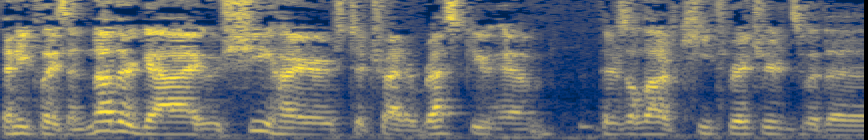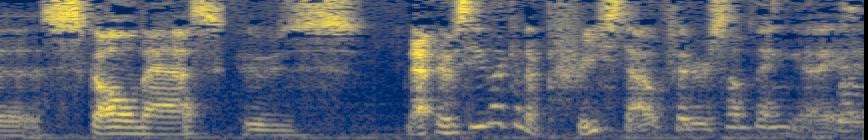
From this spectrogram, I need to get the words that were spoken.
Then he plays another guy who she hires to try to rescue him. There's a lot of Keith Richards with a skull mask, who's. Now, was he like in a priest outfit or something? Well,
